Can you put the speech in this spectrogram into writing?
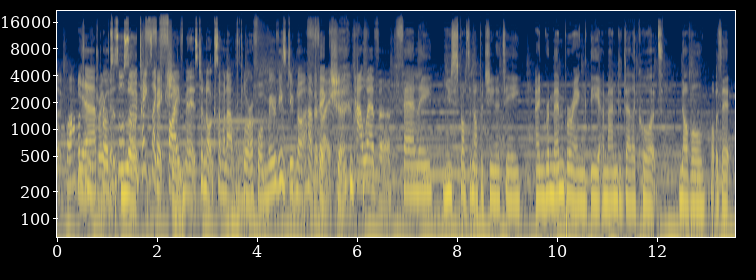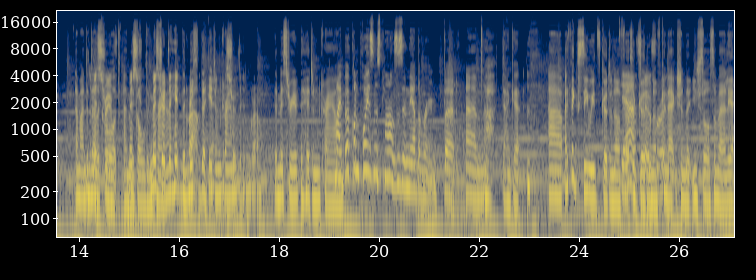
it though? What happens when Yeah, you drink probs. it? It's also Look, it takes like fiction. five minutes to knock someone out with chloroform. Movies do not have it Fiction. right. However, Fairley, you spot an opportunity, and remembering the Amanda Delacourt novel. What was it? Amanda The Delacourt of, and mys- the Golden mystery Crown. of the hidden the, crown. the hidden yeah, crown. Mystery of the hidden crown. the mystery of the hidden crown. my book on poisonous plants is in the other room, but um, Ah, dang it. Uh, I think seaweed's good enough. Yeah, That's a good go enough connection that you saw some earlier.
